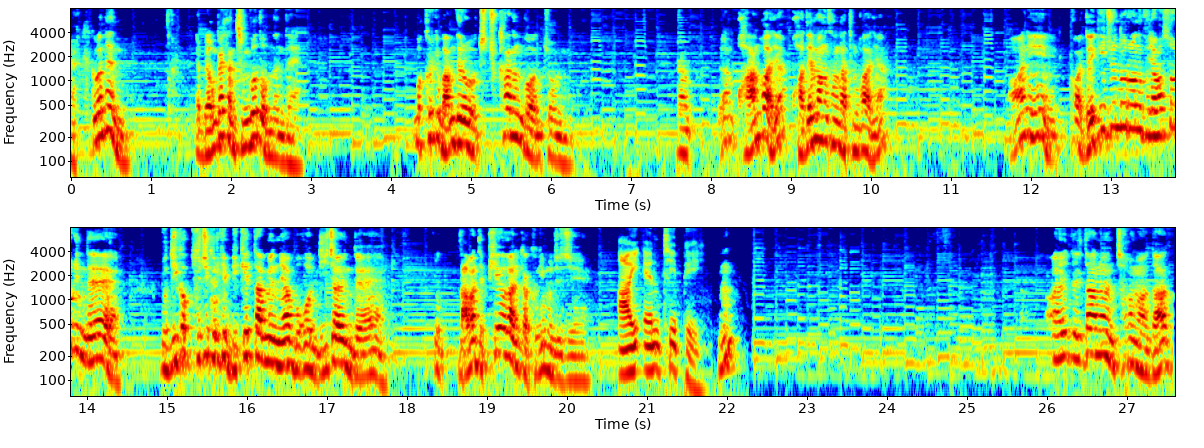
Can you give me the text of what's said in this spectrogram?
야 그거는 야, 명백한 증거도 없는데 뭐 그렇게 마음대로 추측하는 건 좀 그냥, 과한 거 아니야? 과대망상 같은 거 아니야? 아니 그내 기준으로는 그냥 헛소리인데 뭐 네가 굳이 그렇게 믿겠다면야? 뭐건 네 자유인데. 남한테 피해가 가니까 그게 문제지. INTP, 응? 아 일단은 잠깐만 나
